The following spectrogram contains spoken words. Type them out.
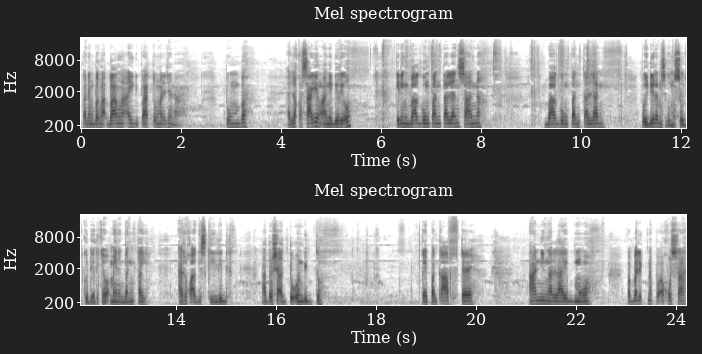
Kanang banga-banga ay gipatong man dyan ah. Tumba. Hala, kasayang ani diri oh. Kining bagong pantalan sana. Bagong pantalan. Pwede ram sa gumusod ko diri kaya may nagbantay. Aro ko agis kilid. Ato siya adtuon didto. Kay pagka after ani nga live mo, pabalik na po ako sa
